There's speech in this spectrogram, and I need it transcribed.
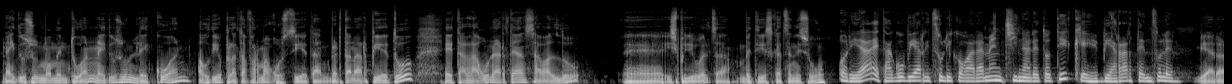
nahi duzun momentuan, nahi duzun lekuan, audio plataforma guztietan. Bertan arpidetu eta lagun artean zabaldu e, izpilu beltza, beti eskatzen dizugu. Hori da, eta gu bihar itzuliko garamen txinaretotik e, bihar arte entzule. Bihar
